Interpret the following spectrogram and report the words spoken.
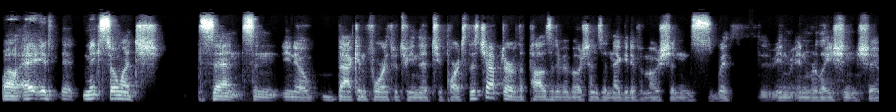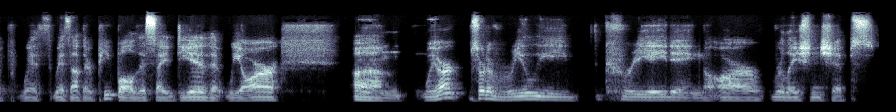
Wow, it it makes so much sense, and you know, back and forth between the two parts. This chapter of the positive emotions and negative emotions with in in relationship with with other people. This idea that we are um we are sort of really creating our relationships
